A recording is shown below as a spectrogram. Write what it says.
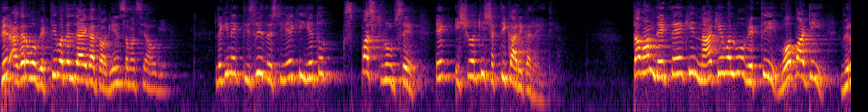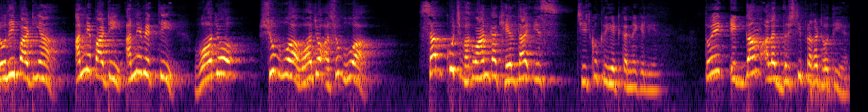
फिर अगर वो व्यक्ति बदल जाएगा तो अगेन समस्या होगी। लेकिन एक तीसरी दृष्टि है कि यह तो स्पष्ट रूप से एक ईश्वर की शक्ति कार्य कर रही थी। तब हम देखते हैं कि ना केवल वो व्यक्ति, वो पार्टी, विरोधी पार्टियाँ, अन्य पार्टी, अन्य व्यक्ति वह जो शुभ हुआ वह जो अशुभ हुआ, सब कुछ भगवान का खेल था इस चीज़ को क्रिएट करने के लिए। तो एक एकदम अलग दृष्टि प्रकट होती है।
